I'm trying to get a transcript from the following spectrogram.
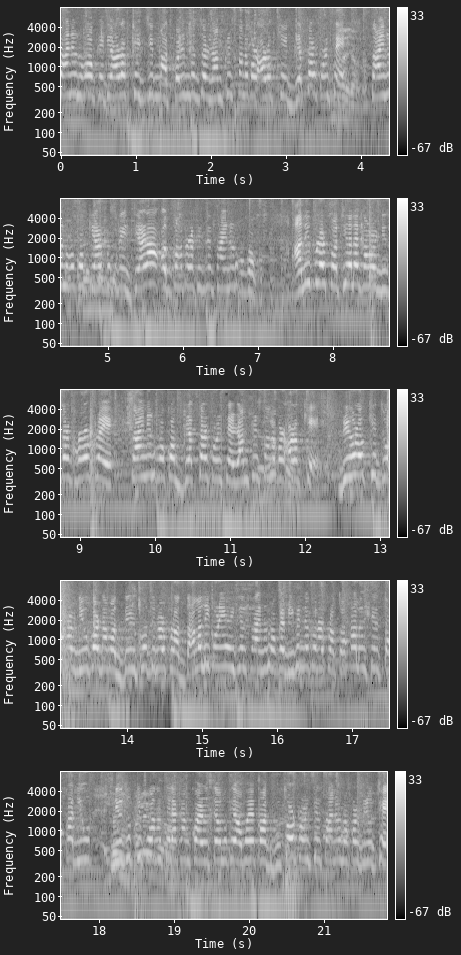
চাইনুল হক এতিয়া আৰক্ষীৰ জিম্মাত। কৰিমগঞ্জৰ ৰামকৃষ্ণ নগৰ আৰক্ষীয়ে গ্ৰেপ্তাৰ কৰিছে। চাইনুল হকক ইয়াৰ পাছতে জেৰা অব্যাহত ৰাখিছে চাইনুল হকক। আনিপুৰৰ পটিয়ালা গাঁৱৰ নিজৰ ঘৰৰ পৰাই চাইনুল হকক গ্ৰেপ্তাৰ কৰিছে ৰামকৃষ্ণ নগৰ আৰক্ষীয়ে। গৃহৰক্ষী জোৱানৰ নিয়োগৰ নামত দীৰ্ঘদিনৰ পৰা দালালি কৰি আহিছিল চাইনুল হকে বিভিন্নজনৰ পৰা টকা লৈছিল টকা দিও নিযুক্তি পোৱা নাছিল একাংশ আৰু তেওঁলোকে অৱশেষত গোচৰ তৰিছিল চাইনুল হকৰ বিৰুদ্ধে।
